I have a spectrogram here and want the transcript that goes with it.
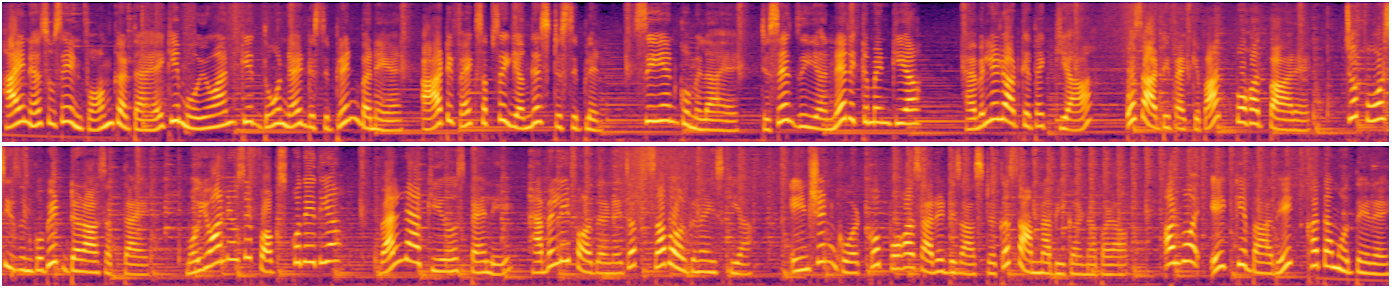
हाइनस उसे इन्फॉर्म करता है कि मोयोन के दो नए डिसिप्लिन बने हैं। आर्ट इफ़ेक्ट सबसे यंगेस्ट डिसिप्लिन सीएन को मिला है, जिसे जीएन ने रिकमेंड किया। हेवनली लॉर्ड कहता है, क्या? उस आर्टिफैक्ट के पास बहुत पावर है, जो फोर सीज़न को भी डरा सकता है। मोयोन ने उसे फॉक्स को दे दिया। वेल ईयर्स पहले हेवनली फादर ने जब सब ऑर्गेनाइज किया एंशियंट गॉड को बहुत सारे डिजास्टर का सामना भी करना पड़ा और वो एक के बाद एक खत्म होते रहे,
